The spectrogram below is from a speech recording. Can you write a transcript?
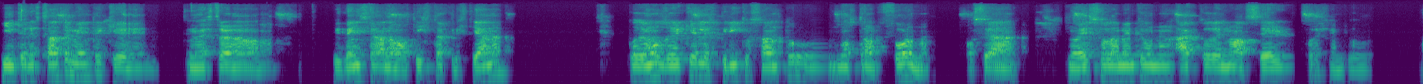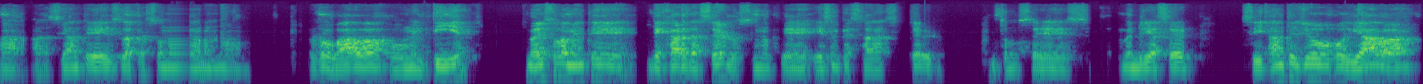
Y interesantemente que nuestra vivencia anabautista cristiana, podemos ver que el Espíritu Santo nos transforma. O sea, no es solamente un acto de no hacer, por ejemplo, si antes la persona no robaba o mentía, no es solamente dejar de hacerlo, sino que es empezar a hacerlo. Entonces, vendría a ser, si antes yo odiaba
